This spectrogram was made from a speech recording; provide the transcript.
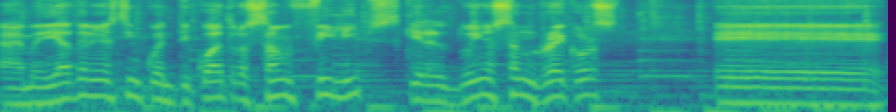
a mediados del año 54, Sam Phillips, que era el dueño de Sun Records, eh,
